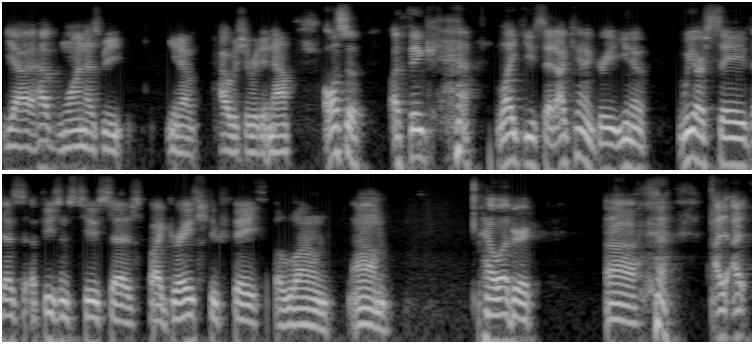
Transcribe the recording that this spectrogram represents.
yeah, I have one as we, you know, how we should read it now. Also, I think, like you said, I can agree. You know, we are saved, as Ephesians 2 says, by grace through faith alone. Um, however, uh, I, I,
